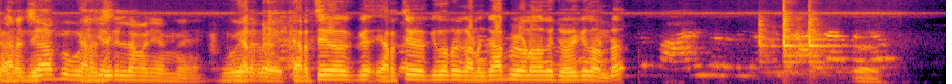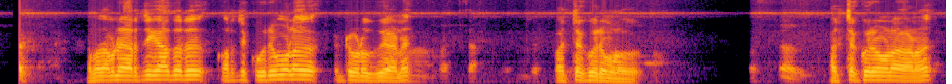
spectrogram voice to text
ഇറച്ചി ഇറച്ചി വെക്ക്- ഇറച്ചി വെക്കുന്നവർക്ക് കണക്കാപ്പി വേണമെന്നൊക്കെ ചോദിക്കുന്നുണ്ട്. അപ്പൊ നമ്മുടെ ഇറച്ചിക്കകത്തൊരു കുറച്ച് കുരുമുളക് ഇട്ട് കൊടുക്കുകയാണ്. പച്ചക്കുരുമുളക്. പച്ചക്കുരുമുളകാണ്. പച്ച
